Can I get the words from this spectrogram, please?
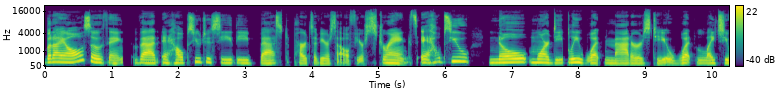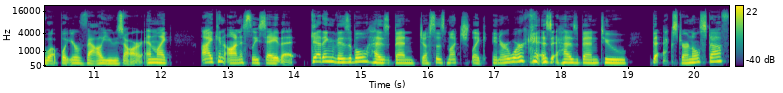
But I also think that it helps you to see the best parts of yourself, your strengths. It helps you know more deeply what matters to you, what lights you up, what your values are. And like, I can honestly say that getting visible has been just as much like inner work as it has been to the external stuff.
